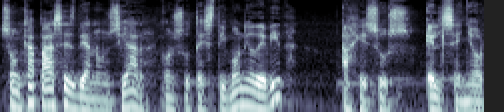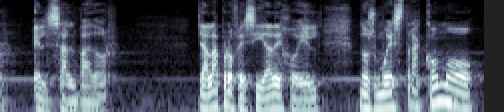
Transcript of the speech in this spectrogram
son capaces de anunciar con su testimonio de vida a Jesús, el Señor, el Salvador. Ya la profecía de Joel nos muestra cómo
